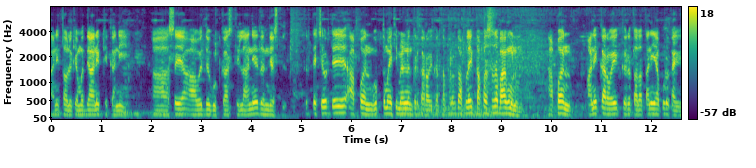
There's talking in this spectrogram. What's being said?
आणि तालुक्यामध्ये अनेक ठिकाणी असे अवैध गुटखा असतील आणि धंदे असतील. तर त्याच्यावर ते आपण गुप्त माहिती मिळाल्यानंतर कारवाई करतात. परंतु आपला एक तपासाचा भाग म्हणून आपण अनेक कारवाई करत आलात आणि यापुढं काय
